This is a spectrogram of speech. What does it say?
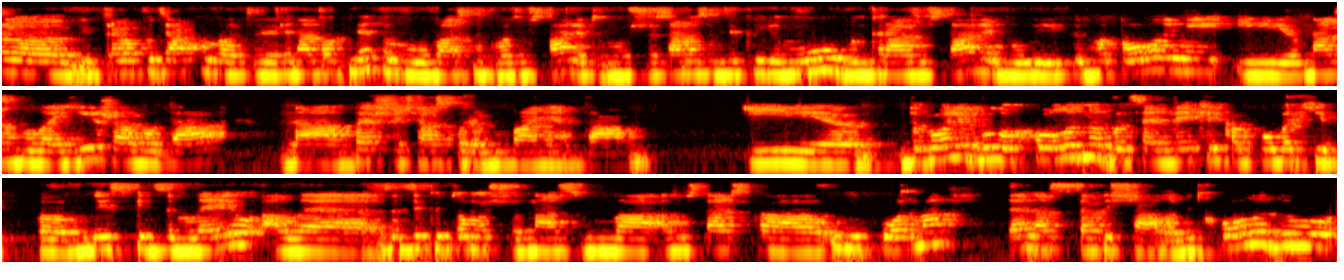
е, треба подякувати Рінату Ахметову, власнику Азовсталі, тому що саме завдяки йому бункери Азовсталі були підготовлені, і в нас була їжа, вода на перший час перебування там. І доволі було холодно, бо це декілька поверхів е, вниз під землею. Але завдяки тому, що в нас була азовстальська уніформа, це нас захищало від холоду,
